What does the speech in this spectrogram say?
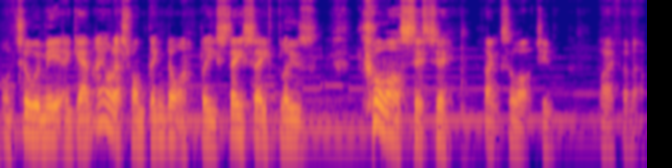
until we meet again, I only ask one thing, don't I? Please stay safe, Blues. Come on, City. Thanks for watching. Bye for now.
